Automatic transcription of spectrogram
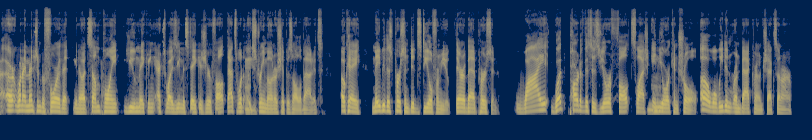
uh, or when I mentioned before that you know at some point you making X Y Z mistake is your fault. That's what mm. extreme ownership is all about. It's okay. Maybe this person did steal from you. They're a bad person why what part of this is your fault slash in mm. your control? Oh well we didn't run background checks on our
